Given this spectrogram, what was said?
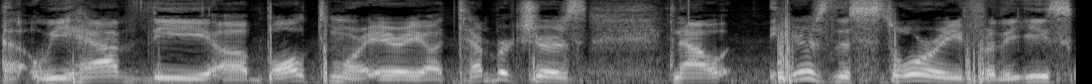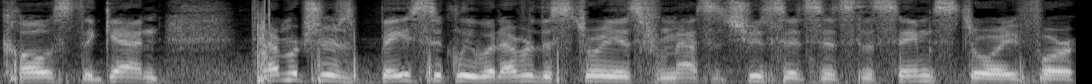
uh, we have the uh, Baltimore area temperatures. Now, here's the story for the East Coast. Again, temperatures basically whatever the story is for Massachusetts, it's the same story for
